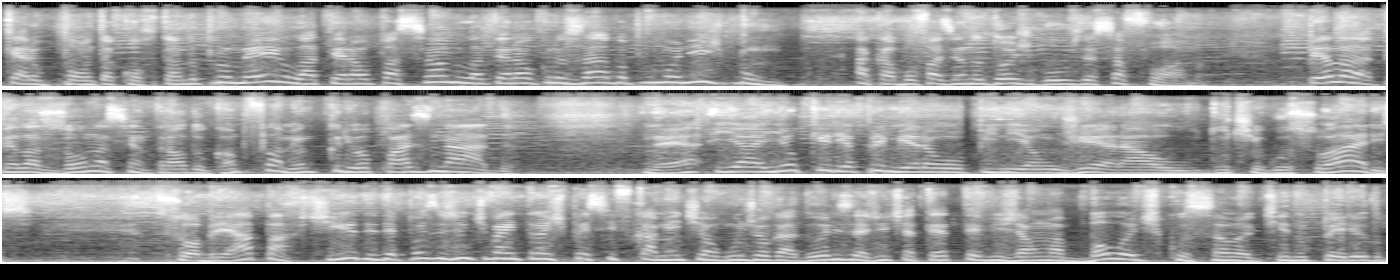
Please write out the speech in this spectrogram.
Que era o ponta cortando para o meio, lateral passando, lateral cruzava para o Muniz, bum. Acabou fazendo dois gols dessa forma. Pela, pela zona central do campo, o Flamengo criou quase nada. Né? E aí eu queria primeiro a opinião geral do Tigo Soares sobre a partida e depois a gente vai entrar especificamente em alguns jogadores. A gente até teve já uma boa discussão aqui no período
